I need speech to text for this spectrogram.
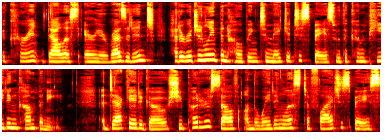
The current Dallas area resident had originally been hoping to make it to space with a competing company. A decade ago, she put herself on the waiting list to fly to space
